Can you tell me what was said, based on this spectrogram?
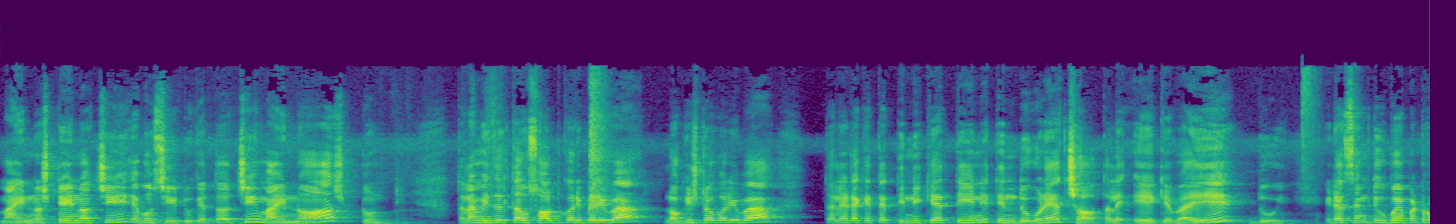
माइनस टेन अच्छी एवं सी टू के अच्छी माइनस ट्वेंटी তাহলে আমি যদি সলভ করে লঘিষ্ঠ করা তাহলে এটা কেতে? তিন কে তিন তিন দুগুণে ছ। তাহলে এক বাই দুই। এটা সেমতি উভয় পটর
